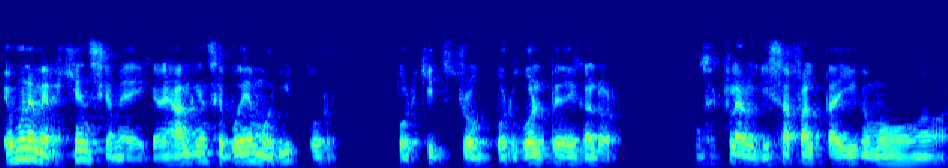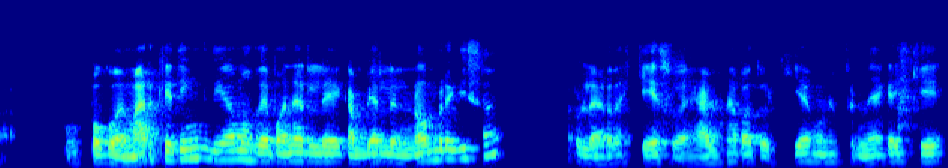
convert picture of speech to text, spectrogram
es una emergencia médica, es alguien se puede morir por, por heat stroke, por golpe de calor. Entonces, claro, quizá falta ahí como un poco de marketing, digamos, de ponerle, cambiarle el nombre quizá, pero la verdad es que eso es una patología, es una enfermedad que hay que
